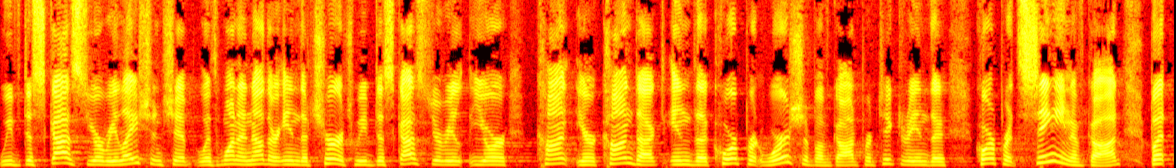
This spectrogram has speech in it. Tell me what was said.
We've discussed your relationship with one another in the church. We've discussed your, your, con, your conduct in the corporate worship of God, particularly in the corporate singing of God. But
